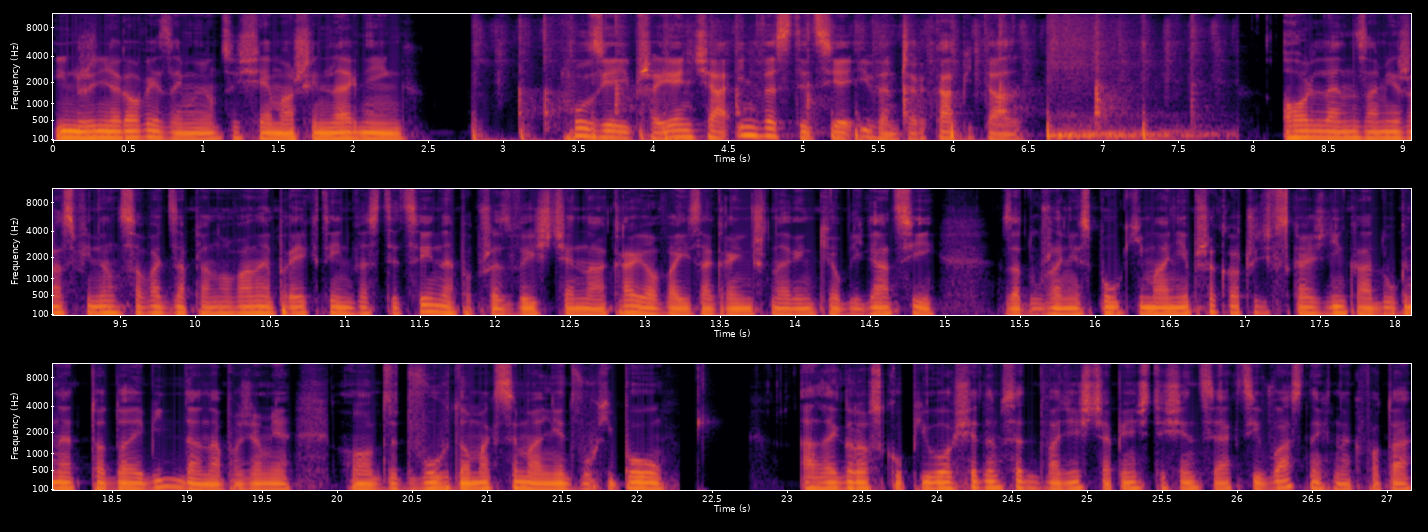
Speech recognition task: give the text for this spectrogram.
inżynierowie zajmujący się machine learning. Fuzje i przejęcia, inwestycje i venture capital. Orlen zamierza sfinansować zaplanowane projekty inwestycyjne poprzez wyjście na krajowe i zagraniczne rynki obligacji. Zadłużenie spółki ma nie przekroczyć wskaźnika dług netto do EBITDA na poziomie od 2 do maksymalnie 2,5. Allegro skupiło 725 tysięcy akcji własnych na kwotę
